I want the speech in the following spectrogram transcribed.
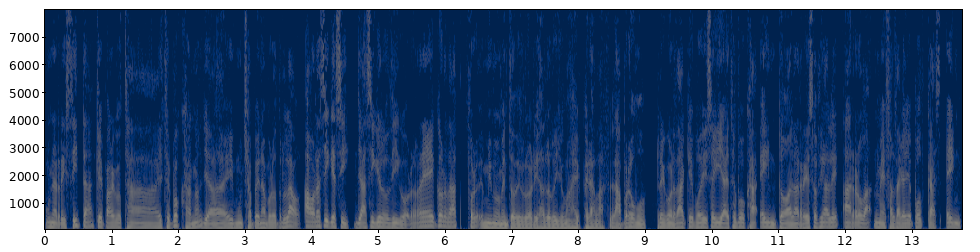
una risita, que para algo este podcast, ¿no? Ya hay mucha pena por otro lado. Ahora sí que sí, ya sí que lo digo. Recordad, por, mi momento de gloria, lo que yo más esperaba, la promo. Recordad que podéis seguir a este podcast en todas las redes sociales, arroba me falta calle podcast en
